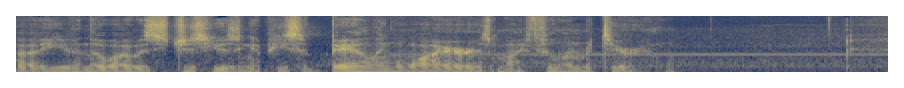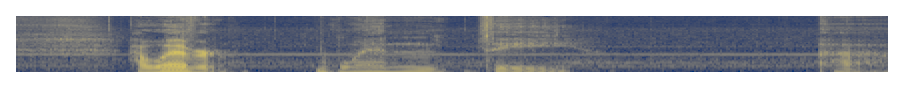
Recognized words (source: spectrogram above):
uh, even though I was just using a piece of baling wire as my filler material. However, when the uh,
